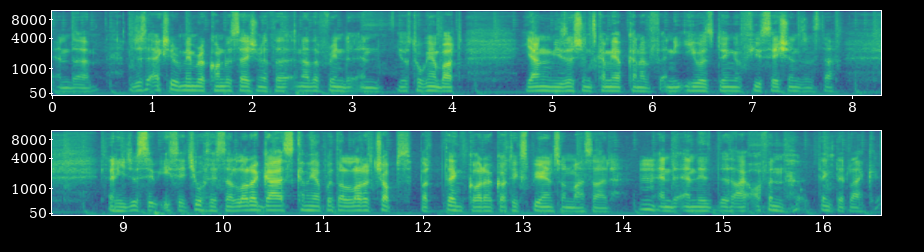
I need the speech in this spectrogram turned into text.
and uh, I just actually remember a conversation with a, another friend and he was talking about young musicians coming up kind of and he, he was doing a few sessions and stuff and he just said, he said, "Sure, there's a lot of guys coming up with a lot of chops, but thank God I've got experience on my side." Mm. And and it, I often think that like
